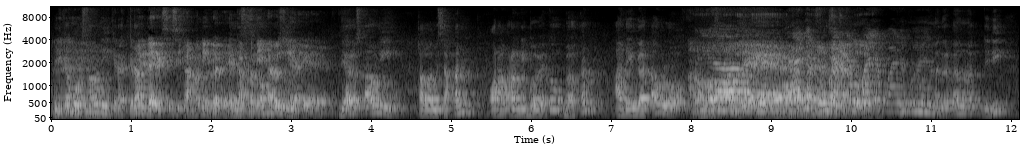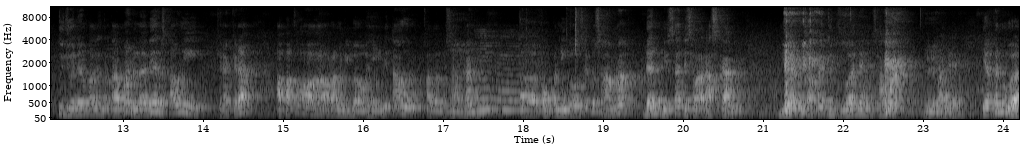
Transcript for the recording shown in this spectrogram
Jadi kamu harus tahu nih kira-kira Ini dari sisi company berarti ya. Company company. harus ya ya. ya. dia harus tahu nih kalau misalkan orang-orang di bawah itu bahkan ada yang nggak tahu loh. Oh, Iya, iya, iya. banyak, Banyak, banyak, banyak tuh. banyak, banyak, Hmm, banyak. bener banget. Jadi tujuan yang paling pertama adalah dia harus tahu nih kira-kira apakah orang-orang di bawahnya ini tahu kalau misalkan Mhm. uh, company goals itu sama dan bisa diselaraskan biar mencapai tujuan yang sama ke Hmm. depannya. Yang kedua,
